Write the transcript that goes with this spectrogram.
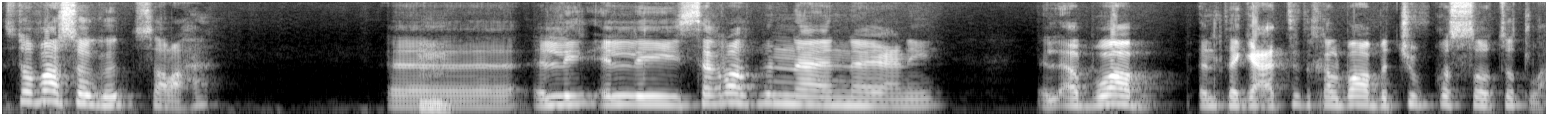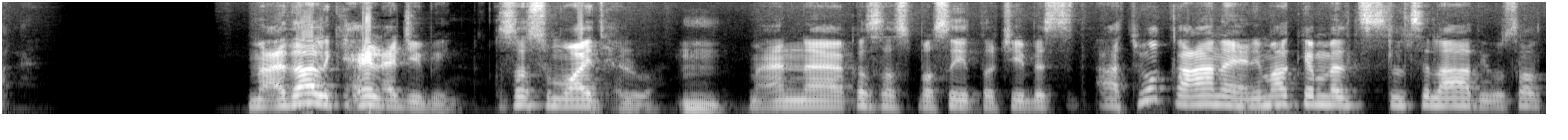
so far so good صراحة. آه اللي اللي استغربت منه إنه يعني الابواب انت قاعد تدخل باب تشوف قصة وتطلع. مع ذلك حيل عجيبين. قصصهم وايد حلوة. مم. مع انها قصص بسيطة وشي بس أتوقع أنا يعني ما كملت السلسلة هذه وصلت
